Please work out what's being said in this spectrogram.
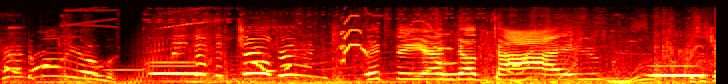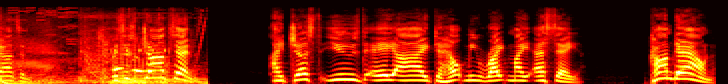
pandemonium. Wake up the children. It's the end of time. Mrs. Johnson. Mrs. Johnson. I just used AI to help me write my essay. Calm down.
